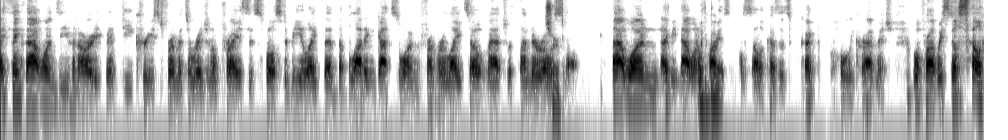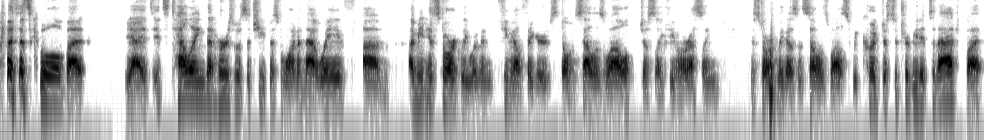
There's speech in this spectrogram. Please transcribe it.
I think that one's even already been decreased from its original price. It's supposed to be like the the blood and guts one from her lights out match with Thunder Rosa. Sure. That one, I mean, that one will With probably Britt. still sell because it's uh, holy crap, Mitch. Will probably still sell because it's cool, but yeah, it's it's telling that hers was the cheapest one in that wave. Um, I mean, historically, women female figures don't sell as well, just like female wrestling historically doesn't sell as well. So we could just attribute it to that, but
